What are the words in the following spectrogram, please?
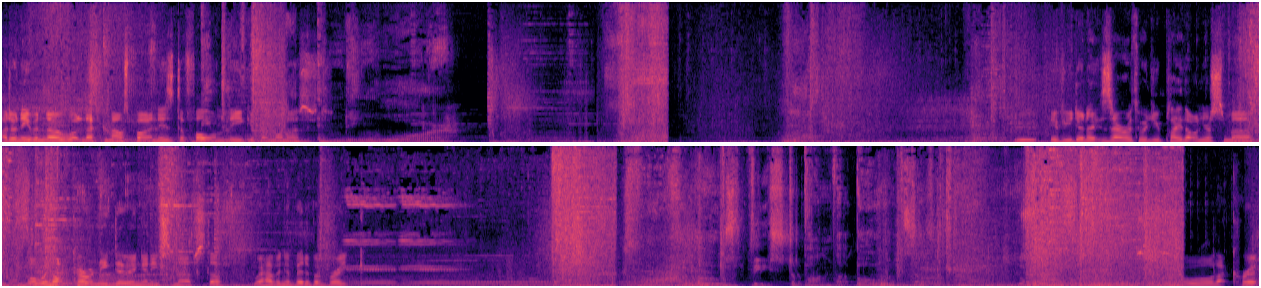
I don't even know what left mouse button is default on League, if I'm honest. ending war. If you donate Xerath, would you play that on your Smurf? Well, we're not currently doing any Smurf stuff. We're having a bit of a break. Whose feast upon the bones of Oh, that crit.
